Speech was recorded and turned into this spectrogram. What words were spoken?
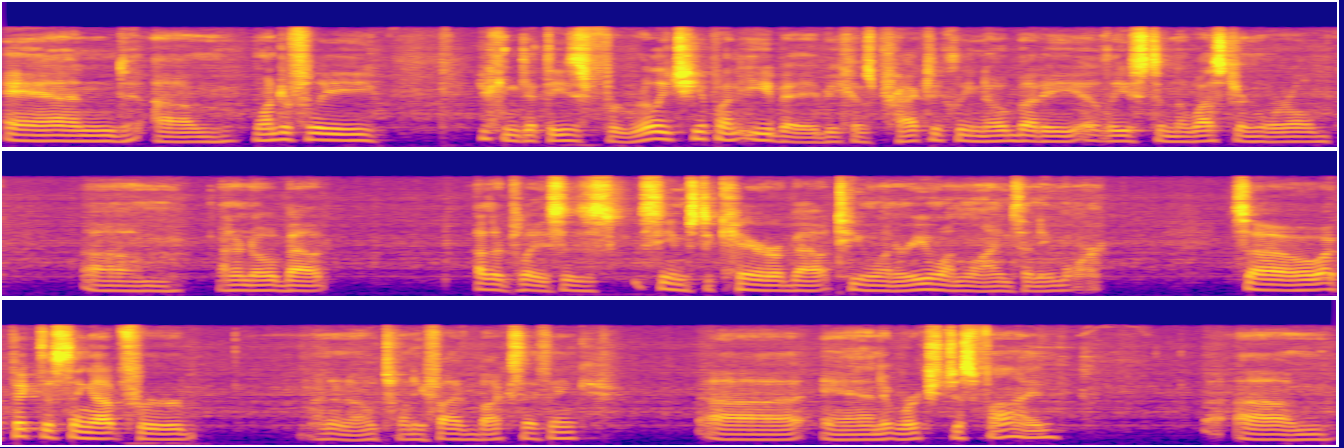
And um, wonderfully, you can get these for really cheap on eBay because practically nobody, at least in the Western world, um, I don't know about other places, seems to care about T1 or E1 lines anymore. So I picked this thing up for, I don't know, 25 bucks, I think. Uh, and it works just fine. Um,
